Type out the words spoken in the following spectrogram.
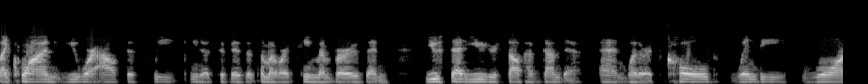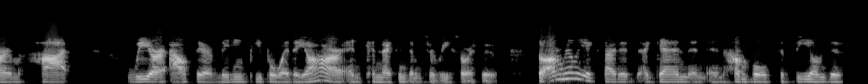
Like Juan, you were out this week, you know, to visit some of our team members, and you said you yourself have done this. And whether it's cold, windy, warm, hot, we are out there meeting people where they are and connecting them to resources. So I'm really excited again and, and humbled to be on this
